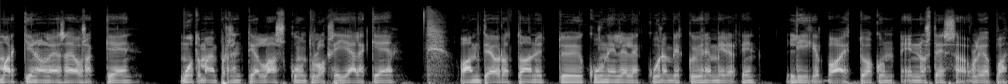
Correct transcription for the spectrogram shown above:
markkinoille ja sai osakkeen muutaman prosenttia laskuun tuloksen jälkeen – AMT odottaa nyt Q4 6,1 miljardin liikevaihtoa, kun ennusteessa oli jopa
